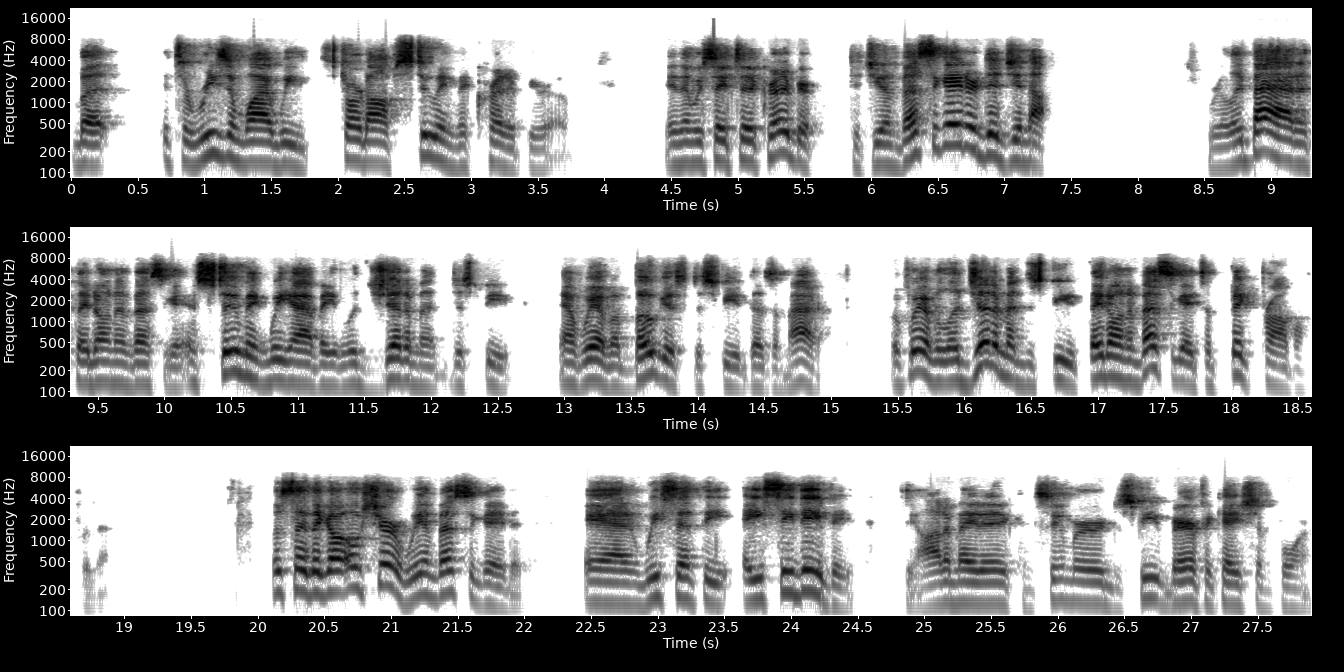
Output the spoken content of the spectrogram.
but it's a reason why we start off suing the credit bureau. And then we say to the credit bureau, did you investigate or did you not? It's really bad if they don't investigate, assuming we have a legitimate dispute. Now, if we have a bogus dispute, doesn't matter. But if we have a legitimate dispute, they don't investigate. It's a big problem for them. Let's say they go, oh, sure, we investigated. And we sent the ACDV, the Automated Consumer Dispute Verification Form,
